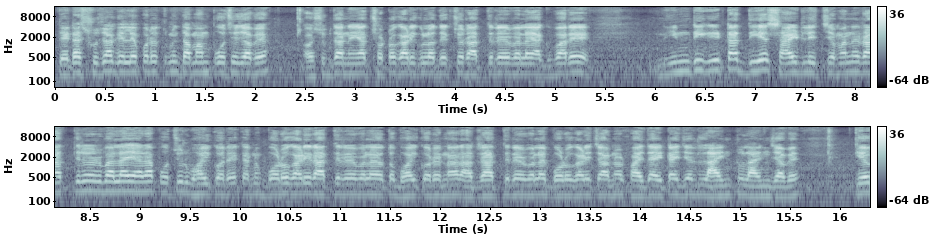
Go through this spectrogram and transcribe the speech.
তো এটা সোজা গেলে পরে তুমি দামাম পৌঁছে যাবে। অসুবিধা নেই, আর ছোট গাড়িগুলো দেখছ, রাত্রের বেলায় একবারে ইন্ডিকেটার দিয়ে সাইড নিচ্ছে মানে রাত্রের বেলায় এরা প্রচুর ভয় করে, কেন বড় গাড়ি রাত্রের বেলায় অত ভয় করে না, আর রাত্রের বেলায় বড় গাড়ি চালানোর ফায়দা এটাই যে লাইন টু লাইন যাবে। কেউ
